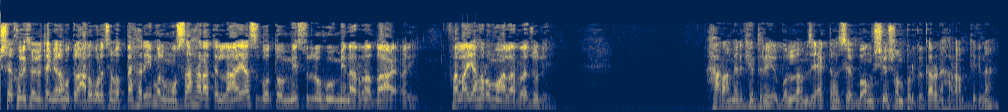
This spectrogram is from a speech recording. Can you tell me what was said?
শেখুল ইসলাম রহমত আরও বলেছেন তাহারিমুল মোসাহারাতে লায়াসবত মিসলুহু মিনার রাদাই, ফালা ইয়াহরম আলার রাজুলি। হারামের ক্ষেত্রে বললাম যে একটা হচ্ছে বংশীয় সম্পর্কের কারণে হারাম, ঠিক না?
